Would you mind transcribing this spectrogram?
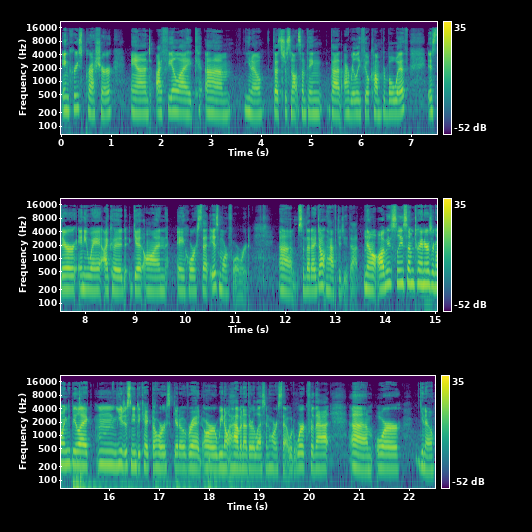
increase pressure, and I feel like, um, you know, that's just not something that I really feel comfortable with. Is there any way I could get on a horse that is more forward? Um, so that I don't have to do that. Now, obviously, some trainers are going to be like, mm, you just need to kick the horse, get over it, or we don't have another lesson horse that would work for that, um, or, you know,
